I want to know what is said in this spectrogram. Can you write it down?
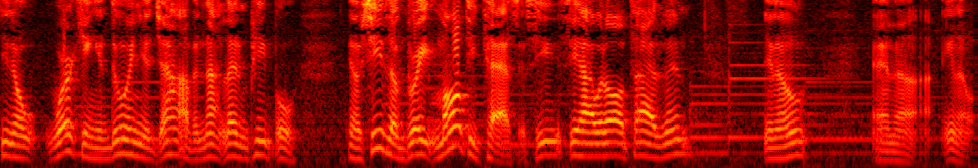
you know, working and doing your job and not letting people, you know, she's a great multitasker. See, see how it all ties in, you know? And, uh, you know,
